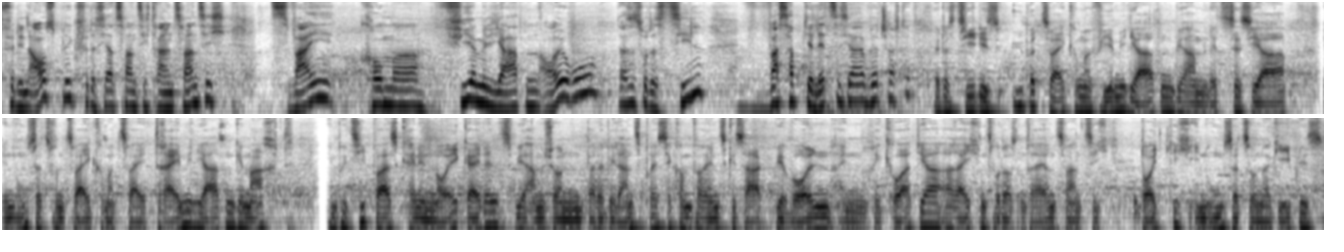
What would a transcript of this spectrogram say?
für den Ausblick für das Jahr 2023. 2,4 Milliarden Euro, das ist so das Ziel. Was habt ihr letztes Jahr erwirtschaftet? Ja, das Ziel ist über 2,4 Milliarden. Wir haben letztes Jahr einen Umsatz von 2,23 Milliarden gemacht. Im Prinzip war es keine neue Guidance. Wir haben schon bei der Bilanzpressekonferenz gesagt, wir wollen ein Rekordjahr erreichen 2023, deutlich in Umsatz und Ergebnis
